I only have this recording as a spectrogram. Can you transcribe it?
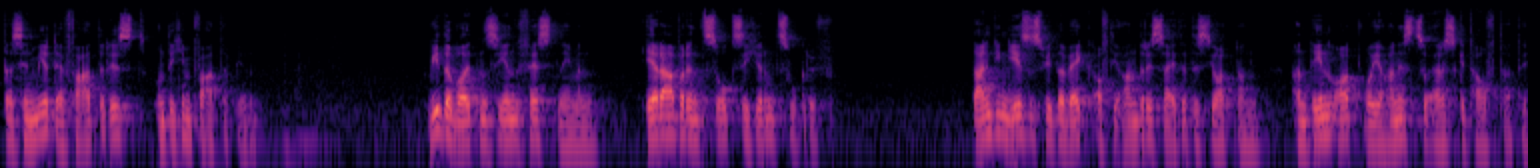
dass in mir der Vater ist und ich im Vater bin. Wieder wollten sie ihn festnehmen, er aber entzog sich ihrem Zugriff. Dann ging Jesus wieder weg auf die andere Seite des Jordan, an den Ort, wo Johannes zuerst getauft hatte,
